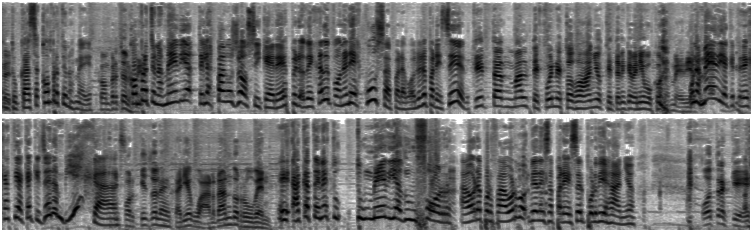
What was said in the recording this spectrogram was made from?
en tu casa, cómprate unas medias. Cómprate unas Cómprate unas medias, te las pago yo si querés, pero deja de poner excusas para volver a aparecer. ¿Qué tan mal te fue en estos dos años que tenés que venir a buscar unas medias? Unas medias que te dejaste acá que ya eran ¿Y viejas. por qué yo las estaría guardando, Rubén? Eh, acá tenés tu, tu media Dufor. Ahora, por favor, volví a desaparecer por 10 años. Otra que,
